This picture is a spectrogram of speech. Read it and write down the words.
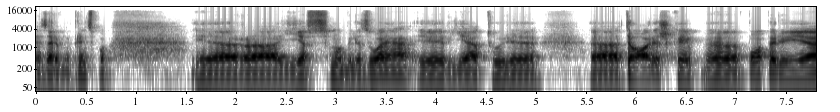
rezervinių principų, ir jie susimobilizuoja ir jie turi uh, E, teoriškai e, popieriuje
